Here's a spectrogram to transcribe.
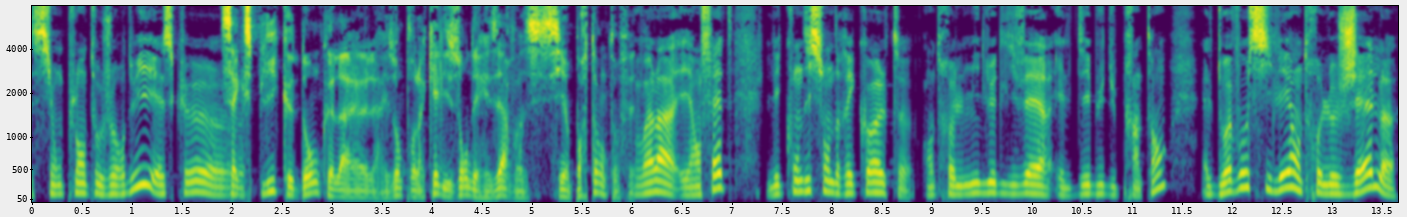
Si on plante aujourd'hui, est-ce que Ça explique donc la, la raison pour laquelle ils ont des réserves si importantes en fait. Voilà, et en fait, les conditions de récolte entre le milieu de l'hiver et le début du printemps, elles doivent osciller entre le gel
